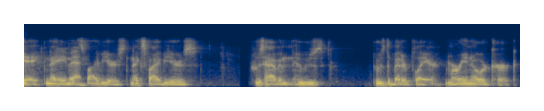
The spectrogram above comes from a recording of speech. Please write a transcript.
Okay, next, Amen. next five years. Next five years, who's having who's who's the better player, Moreno or Kirk?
